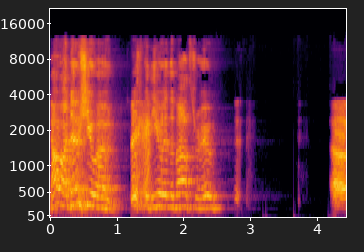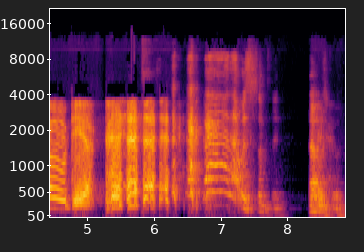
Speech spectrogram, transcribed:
No, I know she won't. Just with you in the bathroom. Oh, dear. that was something. That was good.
